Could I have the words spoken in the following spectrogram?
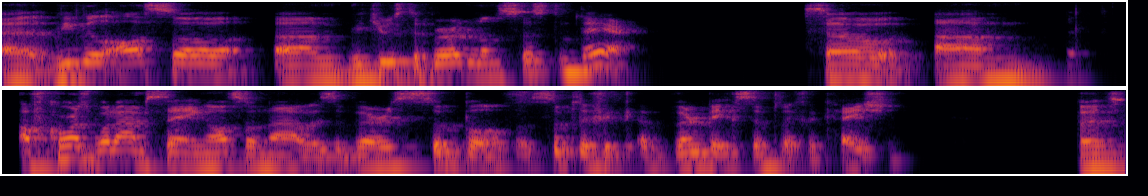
uh, we will also um, reduce the burden on the system there. So um, of course what i'm saying also now is a very simple simplific a very big simplification. But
